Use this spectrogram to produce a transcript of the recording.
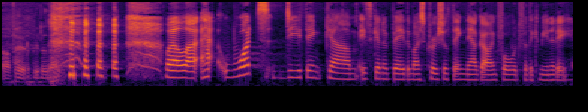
I've heard a bit of that. well, uh, ha- what do you think um, is going to be the most crucial thing now going forward for the community?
